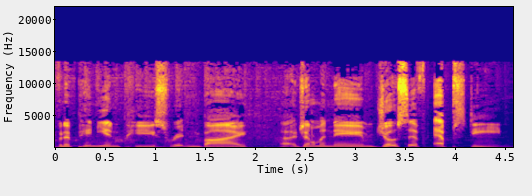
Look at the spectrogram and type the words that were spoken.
of an opinion piece written by uh, a gentleman named Joseph Epstein.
